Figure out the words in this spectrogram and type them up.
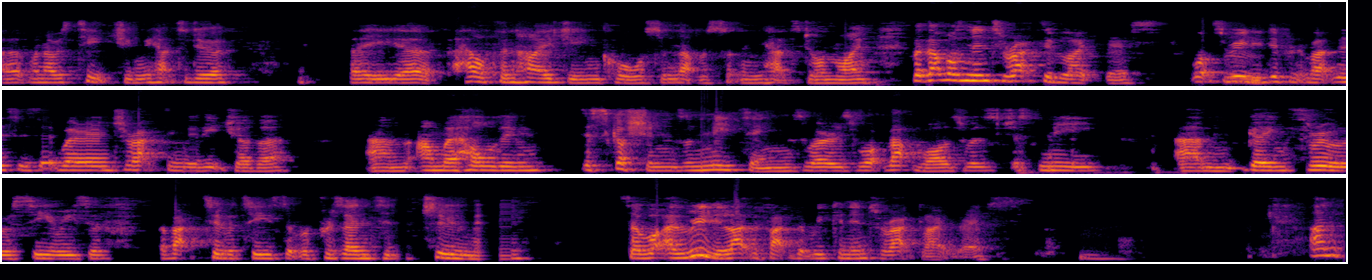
uh, when I was teaching, we had to do a a uh, health and hygiene course, and that was something we had to do online. But that wasn't interactive like this. What's really different about this is that we're interacting with each other, um, and we're holding discussions and meetings. Whereas what that was was just me um, going through a series of, of activities that were presented to me. So what I really like the fact that we can interact like this. And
